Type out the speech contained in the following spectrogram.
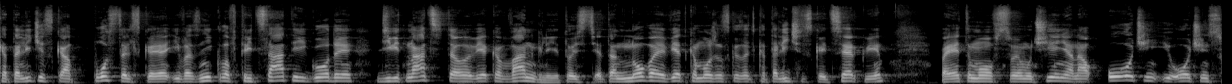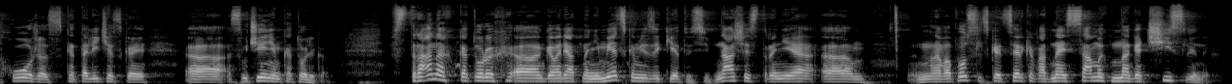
католическо-апостольская и возникла в 30-е годы 19 века в Англии. То есть это новая ветка, можно сказать, католической церкви. Поэтому в своем учении она очень и очень схожа с католической, э, с учением католиков. В странах, в которых э, говорят на немецком языке, то есть в нашей стране, э, Новоапостольская церковь одна из самых многочисленных.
